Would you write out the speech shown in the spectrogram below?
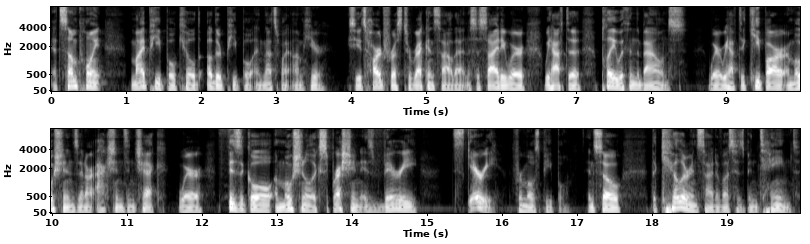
At some point, my people killed other people, and that's why I'm here. You see, it's hard for us to reconcile that in a society where we have to play within the bounds, where we have to keep our emotions and our actions in check, where physical, emotional expression is very scary for most people. And so the killer inside of us has been tamed.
